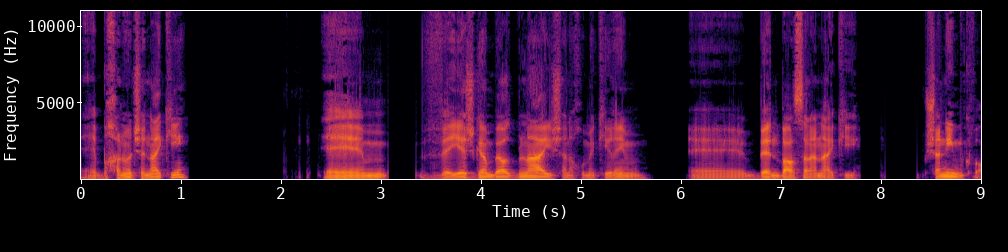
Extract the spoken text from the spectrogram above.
אה, בחנויות של נייקי, אה, ויש גם בעיות בלאי שאנחנו מכירים אה, בין ברסה לנייקי, שנים כבר,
